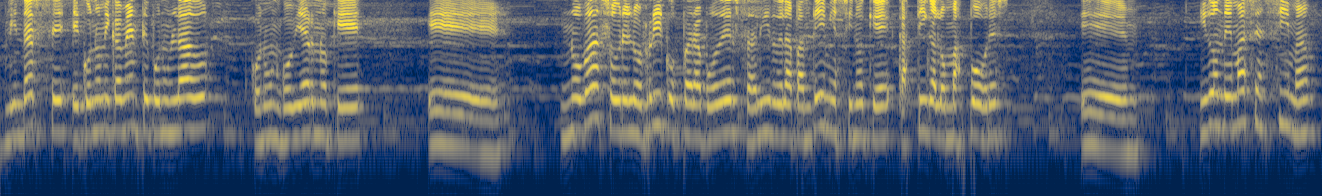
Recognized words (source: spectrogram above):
Blindarse económicamente por un lado, con un gobierno que eh, no va sobre los ricos para poder salir de la pandemia, sino que castiga a los más pobres. Eh, y donde más encima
